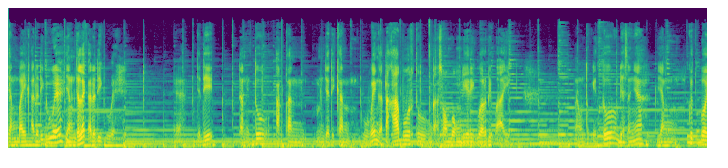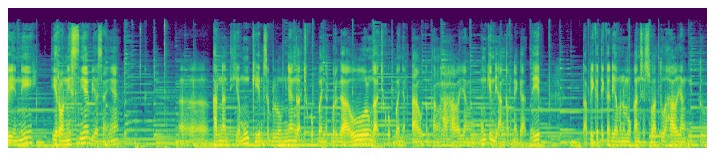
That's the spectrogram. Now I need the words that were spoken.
yang baik ada di gue yang jelek ada di gue. Ya jadi dan itu akan menjadikan gue nggak takabur tuh nggak sombong diri gue lebih baik. Nah untuk itu biasanya yang good boy ini ironisnya biasanya Uh, karena dia mungkin sebelumnya nggak cukup banyak bergaul, nggak cukup banyak tahu tentang hal-hal yang mungkin dianggap negatif, tapi ketika dia menemukan sesuatu hal yang itu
